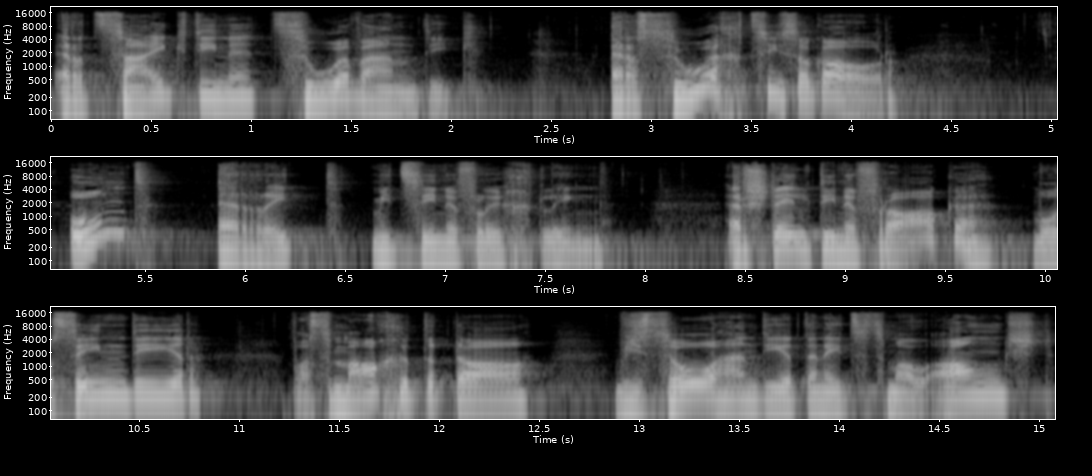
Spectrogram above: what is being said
Er zeigt ihnen Zuwendung. Er sucht sie sogar. Und er redet mit seinen Flüchtlingen. Er stellt ihnen Fragen. Wo sind ihr? Was macht ihr da? Wieso habt ihr denn jetzt mal Angst?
